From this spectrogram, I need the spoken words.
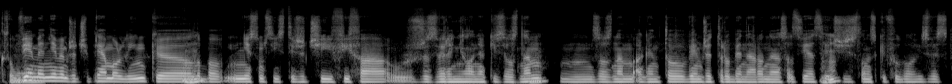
K tomu... Vieme, neviem, že či priamo link, mm-hmm. lebo nie som si istý, že či FIFA už zverejnila nejaký zoznam, mm-hmm. zoznam agentov. Viem, že to robia Národné asociácie, mm-hmm. čiže Slovenský futbalový zväz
